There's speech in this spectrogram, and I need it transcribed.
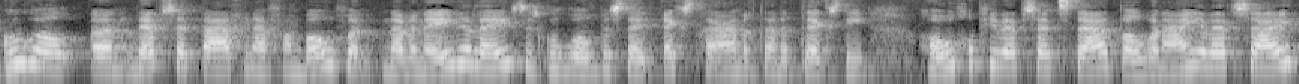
Google een websitepagina van boven naar beneden leest. Dus Google besteedt extra aandacht aan de tekst die hoog op je website staat, bovenaan je website.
